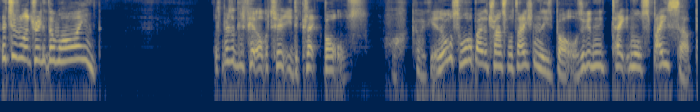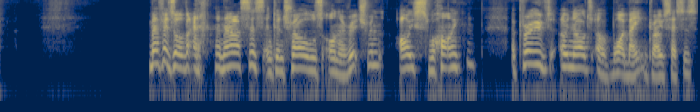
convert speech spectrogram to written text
They just want to drink the wine. It gives people opportunity to collect bottles. Oh, and also, what about the transportation of these bottles? They're going to take more space up. Methods of analysis and controls on enrichment, ice wine, approved oh, winemaking processes,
